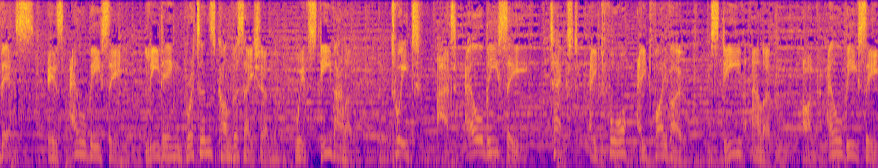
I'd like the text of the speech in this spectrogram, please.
This is LBC, leading Britain's conversation with Steve Allen. Tweet at LBC. Text 84850. Steve Allen on LBC.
